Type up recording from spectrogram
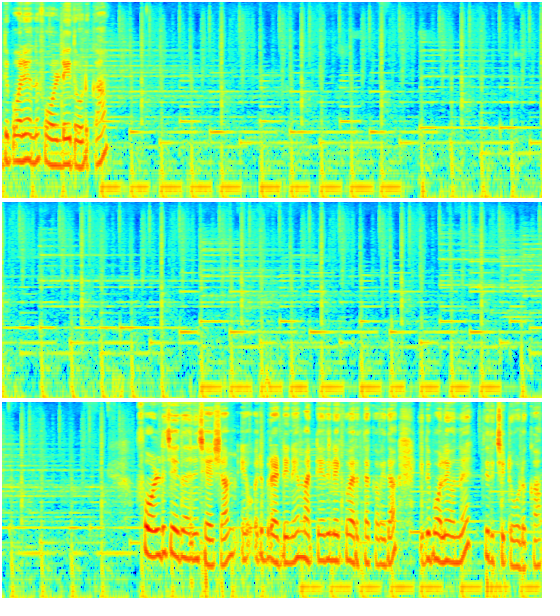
ഇതുപോലെ ഒന്ന് ഫോൾഡ് ചെയ്ത് കൊടുക്കാം. ഫോൾഡ് ചെയ്തതിന് ശേഷം ഒരു ബ്രെഡിനെ മറ്റേതിലേക്ക് വരത്തക്ക വിധം ഇതുപോലെ ഒന്ന് തിരിച്ചിട്ട് കൊടുക്കാം.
